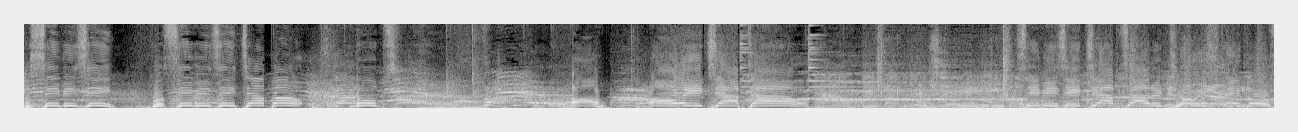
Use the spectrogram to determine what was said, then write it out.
Will CVZ? Will CVZ tap out? Moops. Oh, oh, he tapped out. CVZ taps out and Joey winner. Staples.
